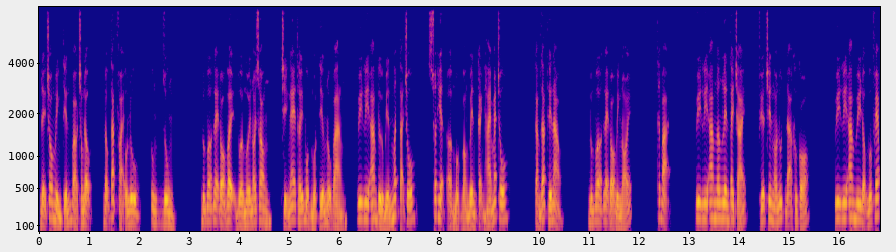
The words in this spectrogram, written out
để cho mình tiến vào trong động động tác phải ôn lu ung dung. Đùm bợ lẹ đỏ vậy vừa mới nói xong, chỉ nghe thấy bột một tiếng nổ vang w i l l i am từ biến mất tại chỗ, xuất hiện ở một vòng bên cạnh hai mét chỗ cảm giác thế nào? Đùm bơ lẹ đỏ bình nói. Thất bại. W i l l i am nâng lên tay trái, phía trên ngón nút đã không có. W i l l i am huy động đũa phép,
